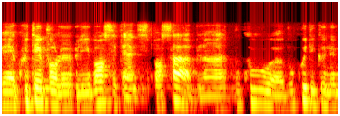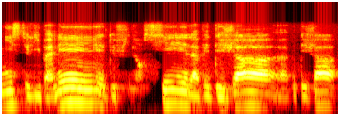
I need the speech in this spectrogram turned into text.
eh écoutez, pour le Liban, c'était indispensable. Hein. Beaucoup, beaucoup d'économistes libanais et de financiers l'avaient déjà, avaient déjà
